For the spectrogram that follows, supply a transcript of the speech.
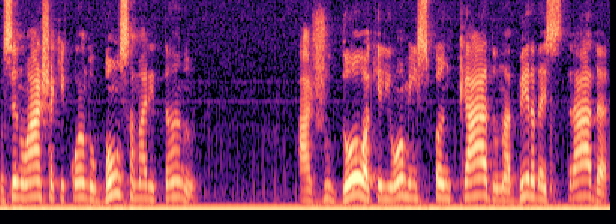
Você não acha que quando o bom samaritano ajudou aquele homem espancado na beira da estrada,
